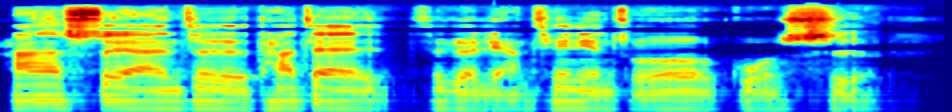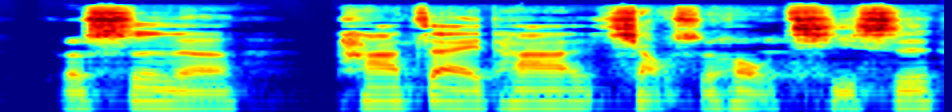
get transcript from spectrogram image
他虽然这个他在这个两千年左右过世，可是呢，他在他小时候其实。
